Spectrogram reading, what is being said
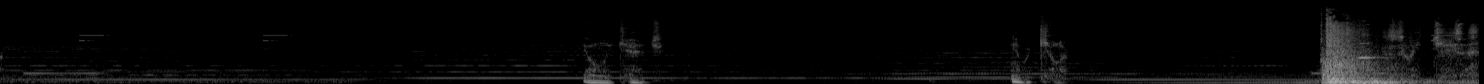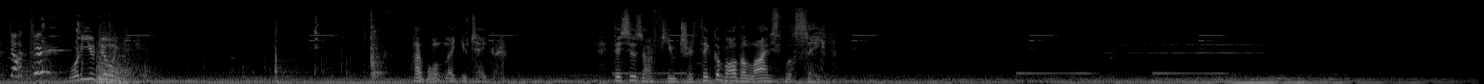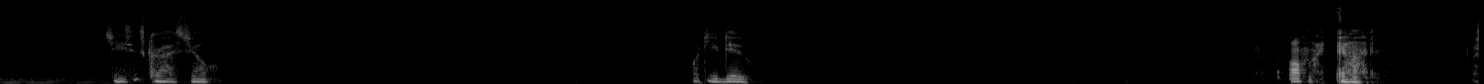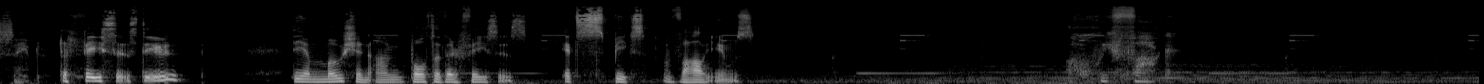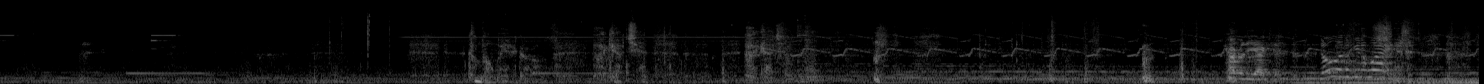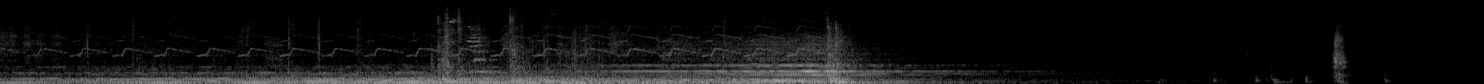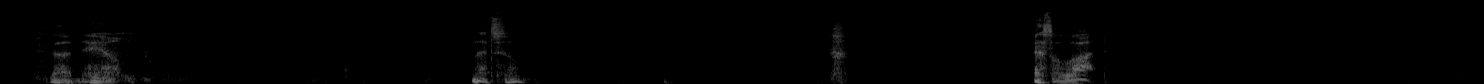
Catch. It would kill her. Sweet Jesus. Doctor? What are you doing? I won't let you take her. This is our future. Think of all the lives we'll save. Jesus Christ, Joel. What you do? Oh my god. I saved her. The faces, dude. The emotion on both of their faces. It speaks volumes. Holy fuck. Don't let him get away! God. That's. That's a lot.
